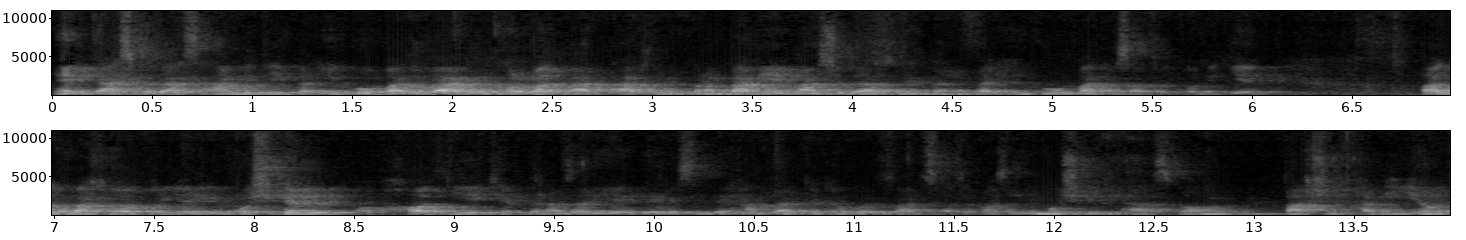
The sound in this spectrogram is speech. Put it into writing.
یعنی دست به دست هم میدیم و این گنبد رو برداریم. حالا من عرض می‌کنم بقیه مسجد از بین بره ولی این گنبد اصلا فکر کنید یه بعد اون وقت نگاه کنید یعنی مشکل حادیه که به نظر یه ایده رسیده هم در کتاب‌های فلسفه مثلا یه مشکلی هست و اون بخش طبیعیات.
